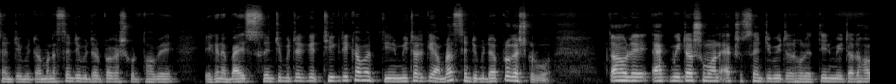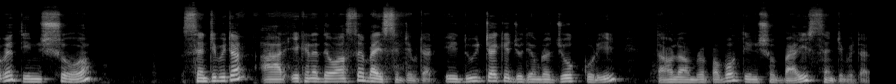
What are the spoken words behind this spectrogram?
সেন্টিমিটার? মানে সেন্টিমিটার প্রকাশ করতে হবে। এখানে বাইশ সেন্টিমিটারকে ঠিক রেখে আবার তিন মিটারকে আমরা সেন্টিমিটার প্রকাশ করব। তাহলে এক মিটার সমান একশো সেন্টিমিটার হলে তিন মিটার হবে তিনশো সেন্টিমিটার। আর এখানে দেওয়া আছে বাইশ সেন্টিমিটার। এই দুইটাকে যদি আমরা যোগ করি, তাহলে আমরা পাবো তিনশো বাইশ সেন্টিমিটার।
